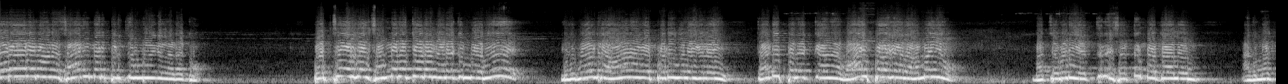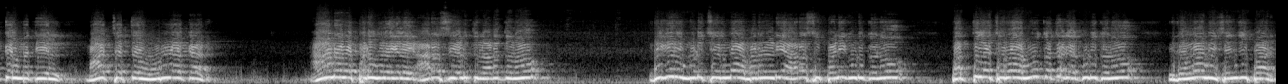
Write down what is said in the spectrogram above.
ஏராளமான சாதி மறுப்பு திருமணங்கள் நடக்கும். பெற்றோர்கள் சம்மதத்தோடு நடக்கும்போது இது போன்ற ஆணவ படுகொலைகளை தடுப்பதற்கான வாய்ப்பாக அது அமையும். மற்றபடி எத்தனை சட்டம் போட்டாலும் அது மக்கள் மத்தியில் மாற்றத்தை உருவாக்காது. ஆணவ படுகொலைகளை அரசு எடுத்து நடத்தணும். டிகிரி முடிச்சிருந்தா உடனடியாக அரசு பணி கொடுக்கணும். பத்து லட்ச ரூபாய் ஊக்கத்தொகை கொடுக்கணும். இதெல்லாம் நீ செஞ்சு பாரு.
